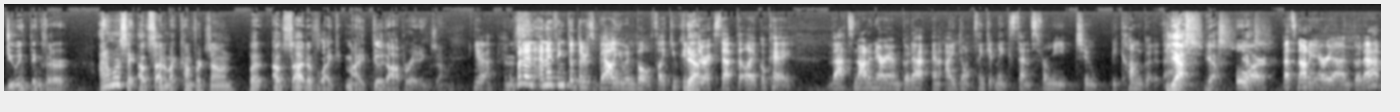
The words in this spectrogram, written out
doing things that are I don't want to say outside of my comfort zone, but outside of like my good operating zone. Yeah. And it's- but and, and I think that there's value in both. Like you can Yeah. either accept that like, okay, that's not an area I'm good at and I don't think it makes sense for me to become good at that. Yes, yes. Or yes. that's not an area I'm good at,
